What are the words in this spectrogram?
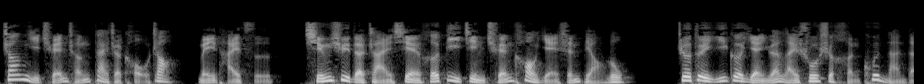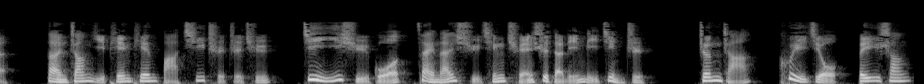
张译全程戴着口罩，没台词，情绪的展现和递进全靠眼神表露。这对一个演员来说是很困难的，但张译偏偏把七尺之躯，既以许国再难许清诠释的淋漓尽致，挣扎、愧疚、悲伤、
